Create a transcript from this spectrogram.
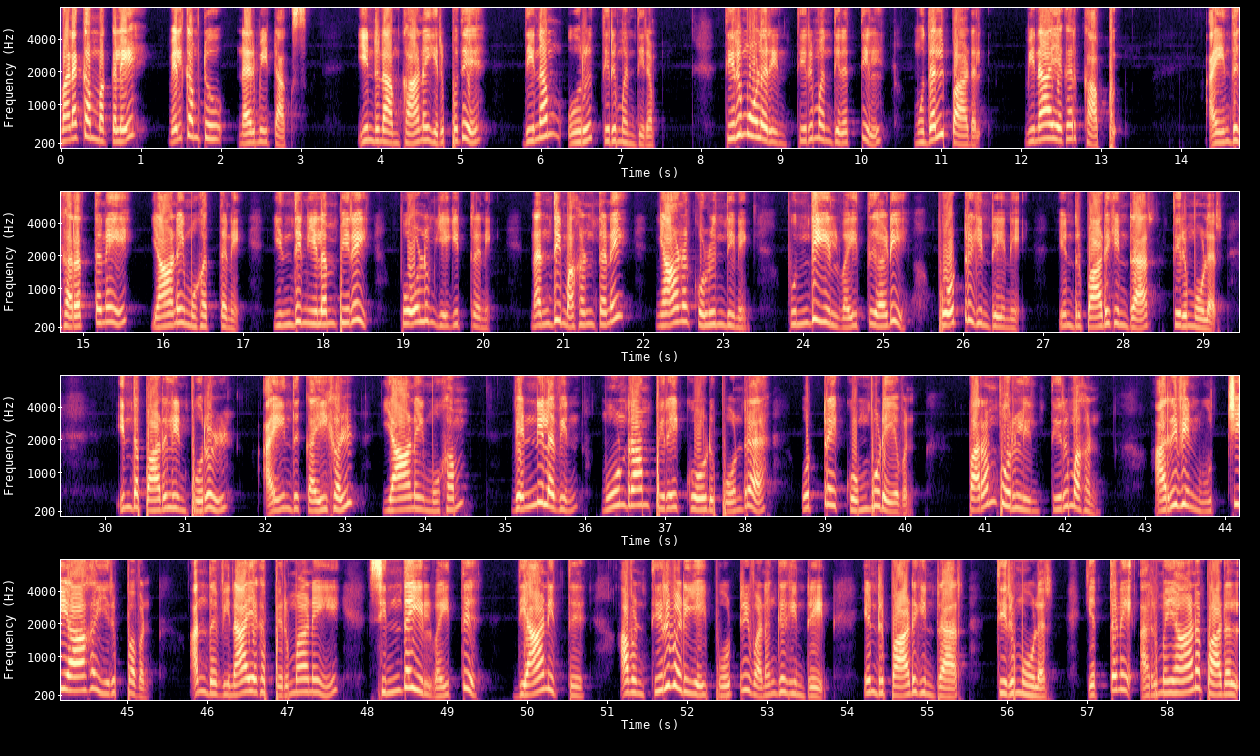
வணக்கம் மக்களே. Welcome to Narmi tax இன்று நாம் காண இருப்பது தினம் ஒரு திருமந்திரம். திருமூலரின் திருமந்திரத்தில் முதல் பாடல் விநாயகர் காப்பு. ஐந்து கரத்தனே யானை முகத்தனே இந்தின் இளம்பிறை போலும் எகிற்றனே நந்தி மகன்தனை ஞான கொழுந்தினை புந்தியில் வைத்து அடி போற்றுகின்றேனே என்று பாடுகின்றார் திருமூலர். இந்த பாடலின் பொருள் ஐந்து கைகள் யானை முகம் வெண்ணிலவின் மூன்றாம் பிறை கோடு போன்ற ஒற்றை கொம்புடையவன் பரம்பொருளின் திருமகன் அறிவின் உச்சியாக இருப்பவன். அந்த விநாயகப் பெருமானை சிந்தையில் வைத்து தியானித்து அவன் திருவடியை போற்றி வணங்குகின்றேன் என்று பாடுகின்றார் திருமூலர். எத்தனை அருமையான பாடல்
